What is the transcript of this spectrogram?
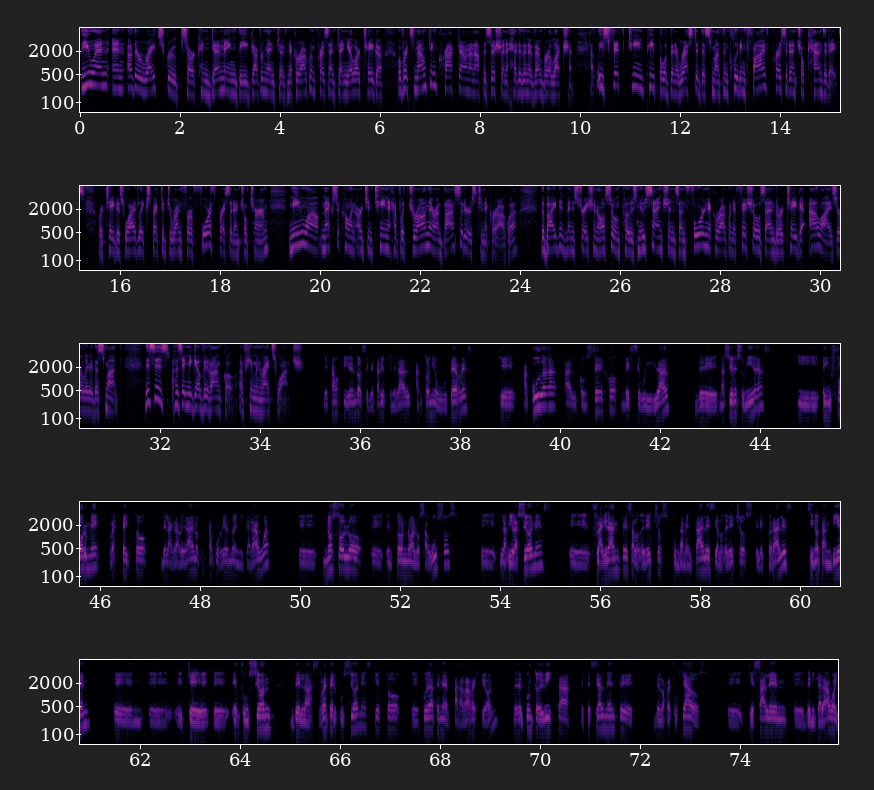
The UN and other rights groups are condemning the government of Nicaraguan President Daniel Ortega over its mounting crackdown on opposition ahead of the November election. At least 15 people have been arrested this month, including five presidential candidates. Ortega is widely expected to run for a fourth presidential term. Meanwhile, Mexico and Argentina have withdrawn their ambassadors to Nicaragua. The Biden administration also imposed new sanctions on four Nicaraguan officials and Ortega allies earlier this month. This is José Miguel Vivanco of Human Rights Watch. Le estamos pidiendo al secretario general Antonio Guterres que acuda al Consejo de Seguridad de Naciones Unidas y, e informe respecto de la gravedad de lo que está ocurriendo en Nicaragua, eh, no solo eh, en torno a los abusos, eh, las violaciones, eh, flagrantes a los derechos fundamentales y a los derechos electorales, sino también em, eh, que eh, en función de las repercusiones que esto pueda tener para la región, desde el punto de vista especialmente de los refugiados que salen de Nicaragua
